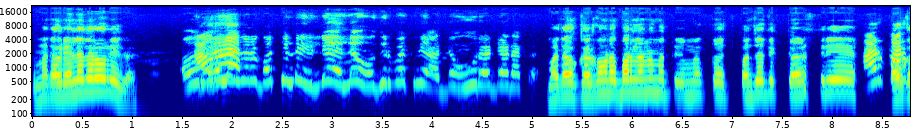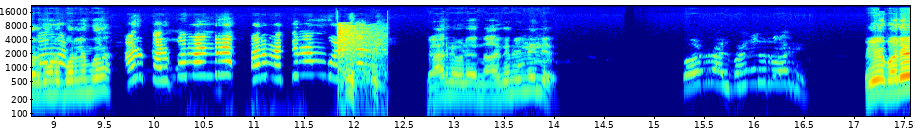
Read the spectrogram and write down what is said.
ಮತ್ತೆ ಅವ್ರೆಲ್ಲದಾರ ಅವ್ರ ಈಗ? ಹೋಗಿರ್ಬೇಕ್ರಿ ಅಡ್ಡ ಊರ್ ಅಡ್ಡಾಡಕ. ಮತ್ತ ಅವ್ರ ಕರ್ಕೊಂಡಕ್ ಬರಲ್ಲ ಮತ್ತೆ? ಪಂಚಾಯತಿ ಕಳಿಸ್ತೀರಿ. ಅವ್ರ ಕರ್ಕೊಂಡಕ್ ಬರಲ್ಲ ನಿಮ್ಗ? ಯಾರ್ಲಿ ಹೊಡೆ ನಾ ಅದೇನಿಲ್ಲ ಇಲ್ಲಿ? ಏ ಬಲೆ!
